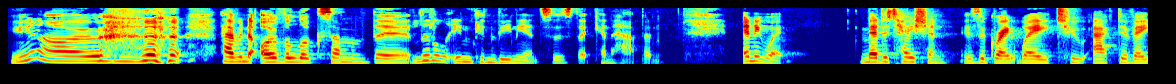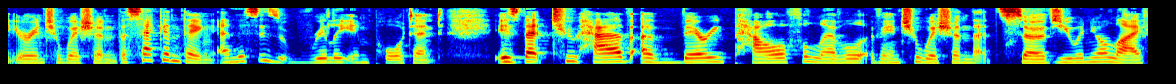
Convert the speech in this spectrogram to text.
you know, having to overlook some of the little inconveniences that can happen. Anyway, meditation is a great way to activate your intuition. The second thing, and this is really important, is that to have a very powerful level of intuition that serves you in your life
